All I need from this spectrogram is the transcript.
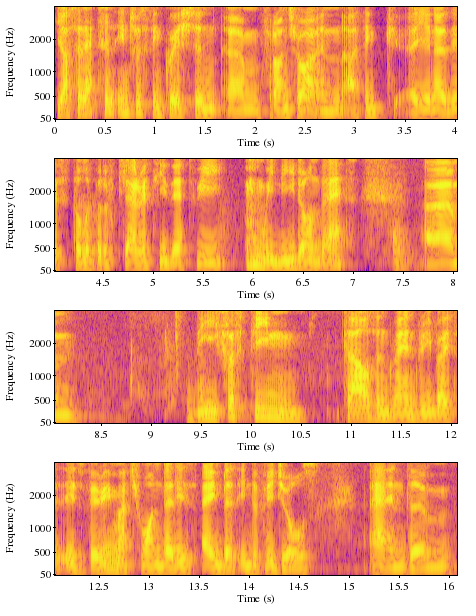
Yeah, so that's an interesting question, um, Francois, and I think uh, you know there's still a bit of clarity that we we need on that. Um, the fifteen thousand rand rebate is very much one that is aimed at individuals and um,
